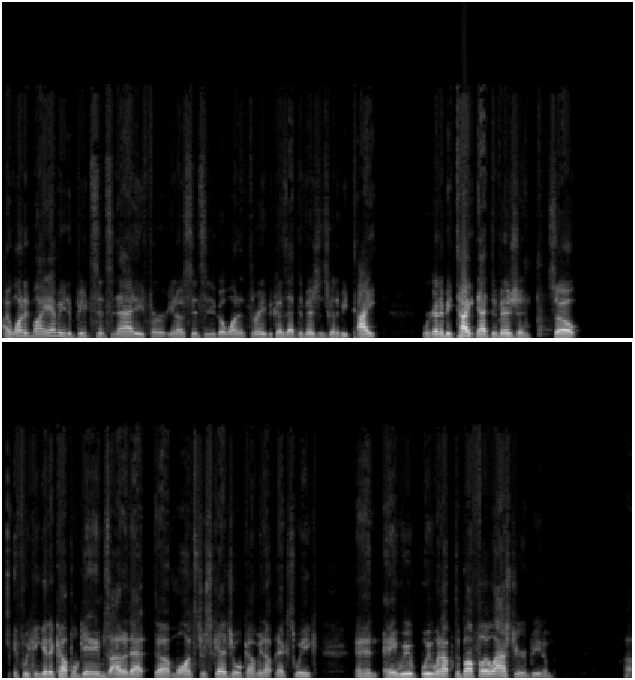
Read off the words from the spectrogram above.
I wanted Miami to beat Cincinnati for, you know, Cincinnati to go one and three because that division is going to be tight. We're going to be tight in that division. So if we can get a couple games out of that uh, monster schedule coming up next week, and hey, we we went up to Buffalo last year and beat them, uh,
